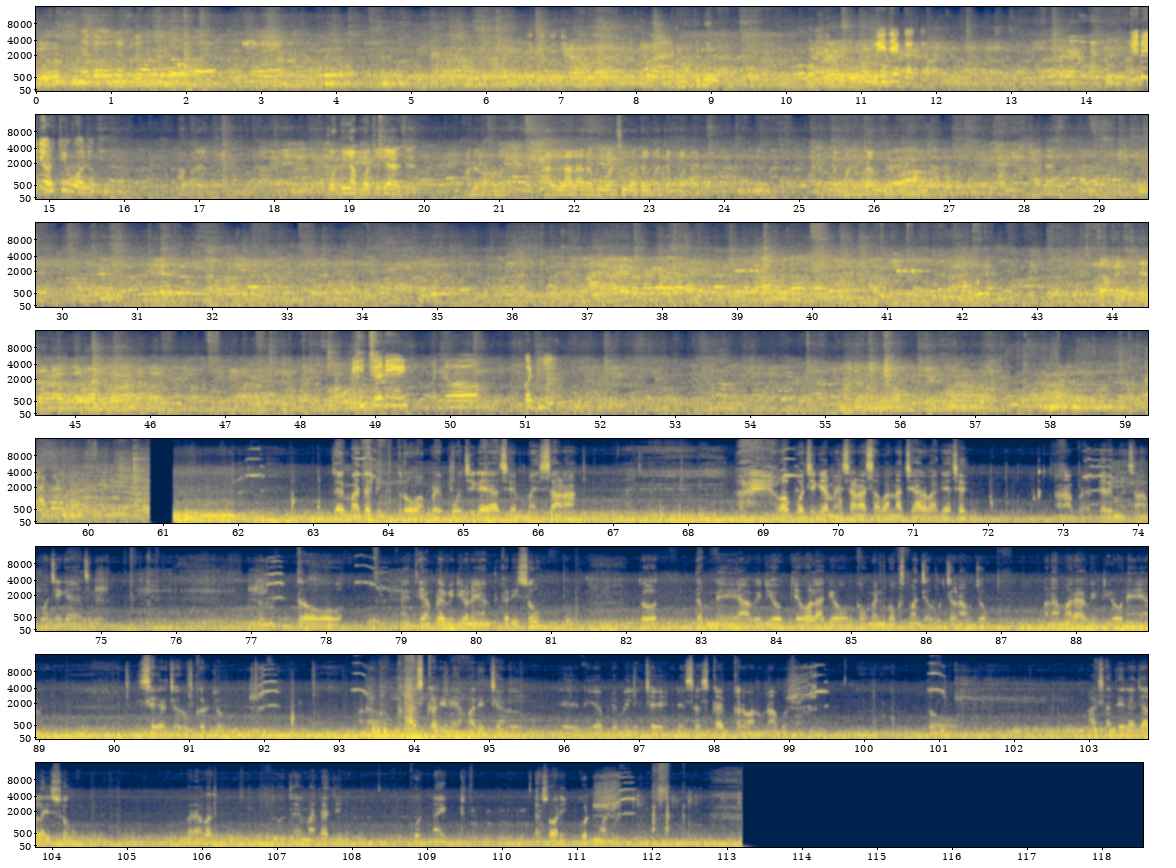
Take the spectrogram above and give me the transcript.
જો, મેં તો જમી લીધું. વિજય કાકા કેટલી જોરથી બોલો ચોટીલા પહોંચી ગયા છે અને હાલ લાલા રઘુવંશી હોટલમાં જમવાનું જમવાનું ચાલુ છે બધા લાલા ખીચડી અને કઢી આગળ જય માતાજી, મિત્રો, આપણે પહોંચી ગયા છે મહેસાણા. હવે પહોંચી ગયા મહેસાણા સવારના ચાર વાગ્યા છે. અને આપણે અત્યારે મહેસાણા પહોંચી ગયા છીએ મિત્રો, અહીંથી આપણે વિડીયોને અંત કરીશું. તો તમને આ વીડિયો કેવો લાગ્યો કોમેન્ટ બોક્સમાં જરૂર જણાવજો. અને અમારા વિડીયોને શેર જરૂર કરજો. અને ખાસ કરીને અમારી ચેનલ જે ડિયર ફેમિલી છે, એને સબસ્ક્રાઈબ કરવાનું ના ભૂલતા. તો આ સાથે રજા લઈશું. બરાબર? તો જય માતાજી. Good night sorry good morning Thank you.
